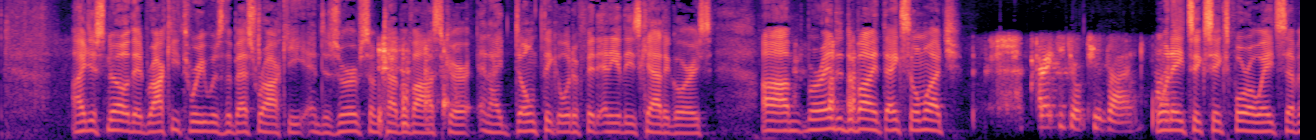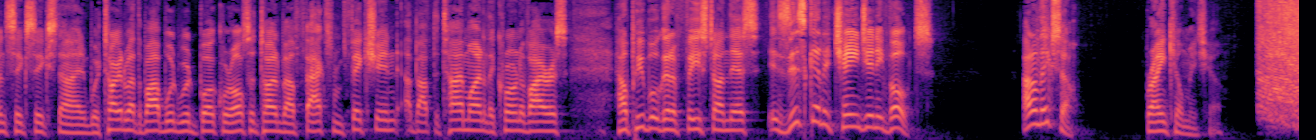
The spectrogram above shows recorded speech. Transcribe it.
I just know that Rocky Three was the best Rocky and deserved some type of Oscar, and I don't think it would have fit any of these categories. Um, Miranda Devine, thanks so much. Great to talk to you, Brian. One eight six six four zero eight seven six six nine. We're talking about the Bob Woodward book. We're also talking about facts from fiction, about the timeline of the coronavirus, how people are going to feast on this. Is this going to change any votes? I don't think so. Brian Kilmeade Show.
